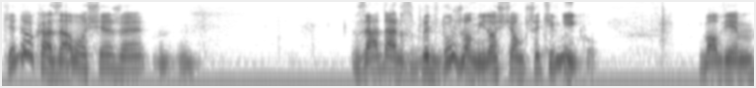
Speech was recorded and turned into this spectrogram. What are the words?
kiedy okazało się, że zadarł zbyt dużą ilością przeciwników, bowiem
